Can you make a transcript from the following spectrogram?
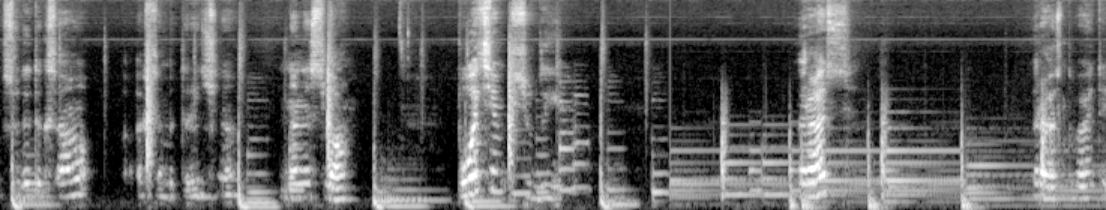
Сюди так само асиметрично нанесла. Потім сюди. Раз. Раз, давайте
